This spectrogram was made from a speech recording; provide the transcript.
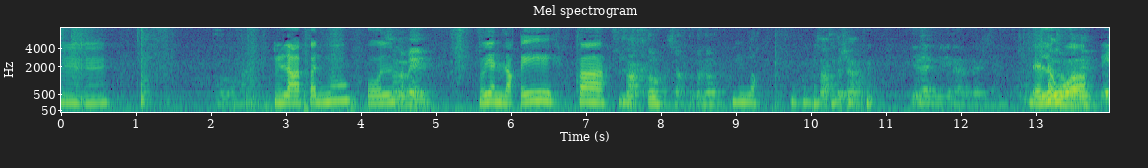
Mm Ang lapad no, Paul. Salamin. Uy, ang laki. Pa. Sakto. Sakto to doon. Ang laki. Sakto siya. Dalawa. Eh,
